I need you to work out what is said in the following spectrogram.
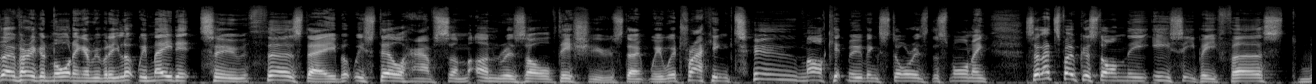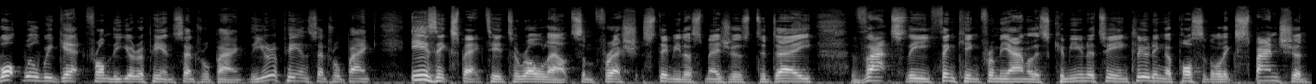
So, very good morning, everybody. Look, we made it to Thursday, but we still have some unresolved issues, don't we? We're tracking two market moving stories this morning. So, let's focus on the ECB first. What will we get from the European Central Bank? The European Central Bank is expected to roll out some fresh stimulus measures today. That's the thinking from the analyst community, including a possible expansion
